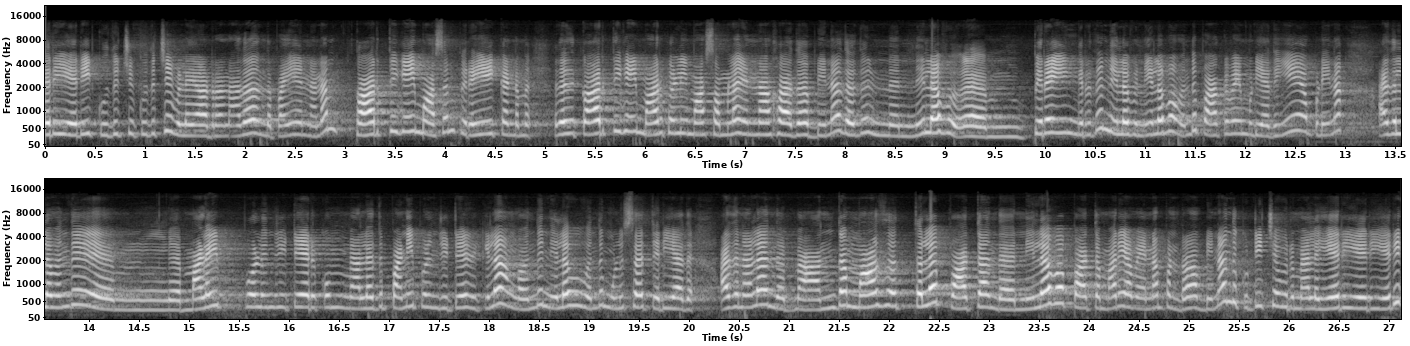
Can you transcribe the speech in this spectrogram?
ஏறி ஏறி குதிச்சு குதிச்சு விளையாடுறான். அதாவது அந்த பையன் என்னன்னா கார்த்திகை மாதம் பிறையை கண்ட அதாவது கார்த்திகை மார்கழி மாதம்லாம் என்னாகாது அப்படின்னா அதாவது நிலவு பிறைங்கிறது நிலவு. நிலவை வந்து பார்க்கவே முடியாது. ஏன் அப்படின்னா அதில் வந்து மழை பொழிஞ்சிட்டே இருக்கும் அல்லது பனி பொழிஞ்சிட்டே இருக்கல அங்கே வந்து நிலவு வந்து முழுசாக தெரியாது. அதனால் அந்த அந்த மாதத்தில் பார்த்த அந்த நிலவை பார்த்த மாதிரி அவன் என்ன பண்ணுறான் அப்படின்னா அந்த குட்டிச்சவர் மேலே ஏறி ஏறி ஏறி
